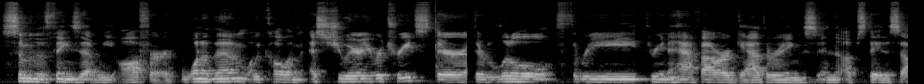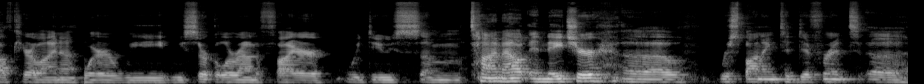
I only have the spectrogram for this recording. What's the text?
some of the things that we offer. One of them, we call them estuary retreats. They're they're little three three and a half hour gatherings in the upstate of South Carolina where we we circle around a fire. We do some time out in nature, uh, responding to different uh,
